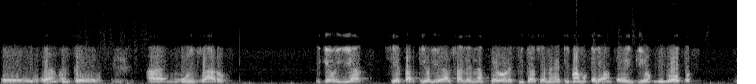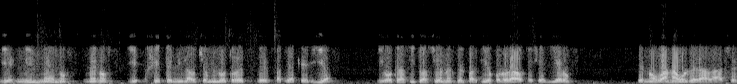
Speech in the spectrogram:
eh, realmente ah, muy raro y que hoy día si el Partido Liberal sale en las peores situaciones estimamos que levante 22 mil votos, 10 mil menos, menos 7 mil a 8 mil votos de, de patriaquería y otras situaciones del Partido Colorado que se dieron que no van a volver a darse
